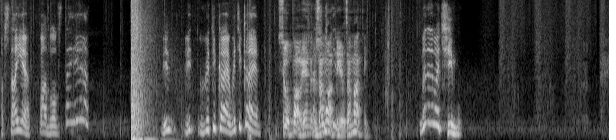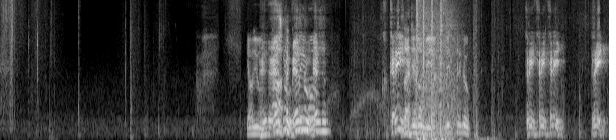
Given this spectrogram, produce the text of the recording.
А встає, падло, встає. Він, він витікає, витікає. Все, упав, я Та що ж заматую, ти? його, заматуй. У мене нема чим. Я у нього... В'яжу, А, так ми в'яжу, його- в'яжу. Крий Ззаді мене. зомбі, я відстрілю. Крий, крий, крий. Крий.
